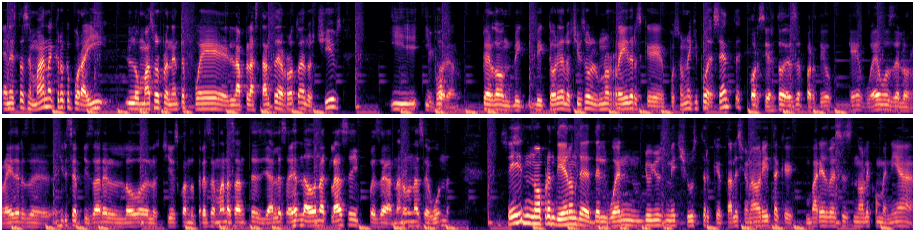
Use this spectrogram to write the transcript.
en esta semana. Creo que por ahí lo más sorprendente fue la aplastante derrota de los Chiefs y, perdón, victoria de los Chiefs sobre unos Raiders que pues son un equipo decente. Por cierto, de ese partido, qué huevos de los Raiders de irse a pisar el logo de los Chiefs cuando tres semanas antes ya les habían dado una clase y pues se ganaron una segunda. Sí, no aprendieron del buen Juju Smith Schuster que está lesionado ahorita, que varias veces no le convenía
